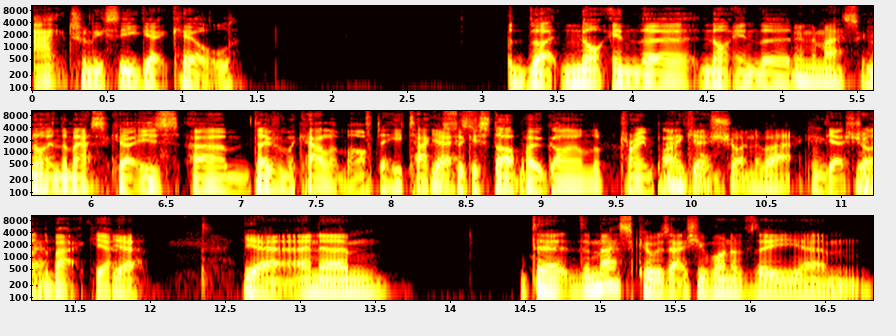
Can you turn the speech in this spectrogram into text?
actually see get killed, like not in the not in the in the massacre, not in the massacre, is um, David McCallum after he tackles Yes. the Gestapo guy on the train platform he gets shot in the back. and gets shot yeah. in the back. Yeah. Yeah, yeah, and um, the the massacre was actually one of the um,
